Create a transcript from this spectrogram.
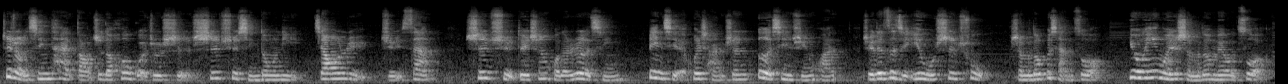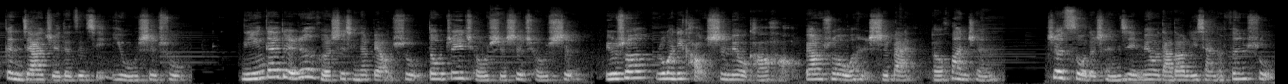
这种心态导致的后果就是失去行动力、焦虑、沮丧，失去对生活的热情，并且会产生恶性循环，觉得自己一无是处，什么都不想做，又因为什么都没有做，更加觉得自己一无是处。你应该对任何事情的表述都追求实事求是。比如说，如果你考试没有考好，不要说我很失败，而换成这次我的成绩没有达到理想的分数。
